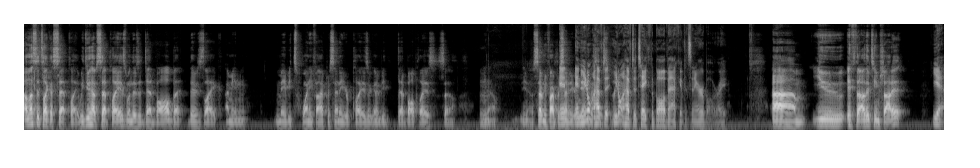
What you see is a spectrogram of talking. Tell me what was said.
unless it's like a set play. We do have set plays when there's a dead ball, but there's like, I mean, maybe 25% of your plays are going to be dead ball plays. So, you Mm. know, you know, 75% of your and you don't have to just you don't have to take the ball back if it's an air ball, right? Um, you if the other team shot it, Yeah,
